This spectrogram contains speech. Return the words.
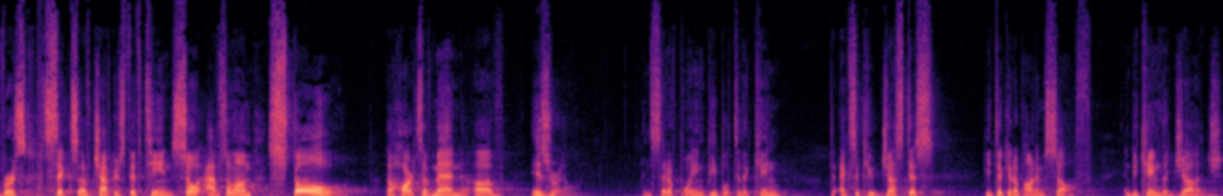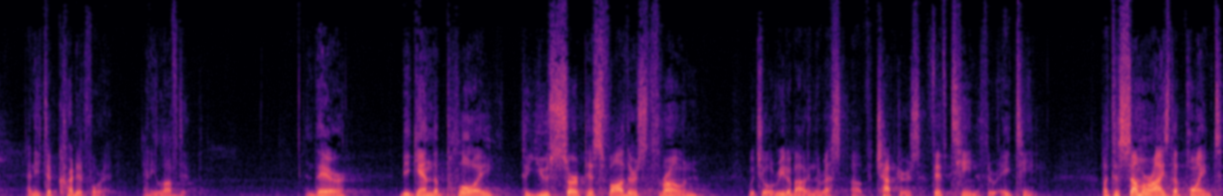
verse 6 of chapters 15 So Absalom stole the hearts of men of Israel. Instead of pointing people to the king to execute justice, he took it upon himself and became the judge, and he took credit for it, and he loved it. And there, began the ploy to usurp his father's throne, which we'll read about in the rest of chapters 15 through 18. But to summarize the point,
